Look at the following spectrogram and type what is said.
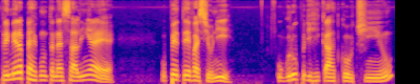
Primeira pergunta nessa linha é: o PT vai se unir? O grupo de Ricardo Coutinho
